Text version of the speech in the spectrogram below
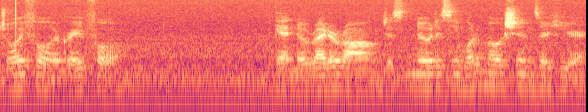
joyful or grateful. Again, no right or wrong, just noticing what emotions are here.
